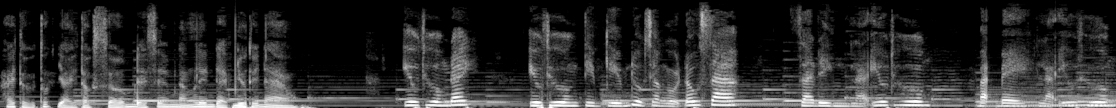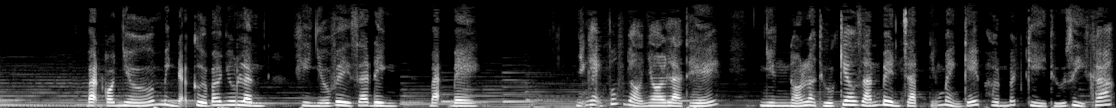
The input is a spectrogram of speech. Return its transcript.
hay thử thức dậy thật sớm để xem nắng lên đẹp như thế nào. Yêu thương đấy, yêu thương tìm kiếm được chẳng ở đâu xa. Gia đình là yêu thương, bạn bè là yêu thương. Bạn có nhớ mình đã cười bao nhiêu lần khi nhớ về gia đình, bạn bè? Những hạnh phúc nhỏ nhoi là thế, nhưng nó là thứ keo dán bền chặt những mảnh ghép hơn bất kỳ thứ gì khác.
